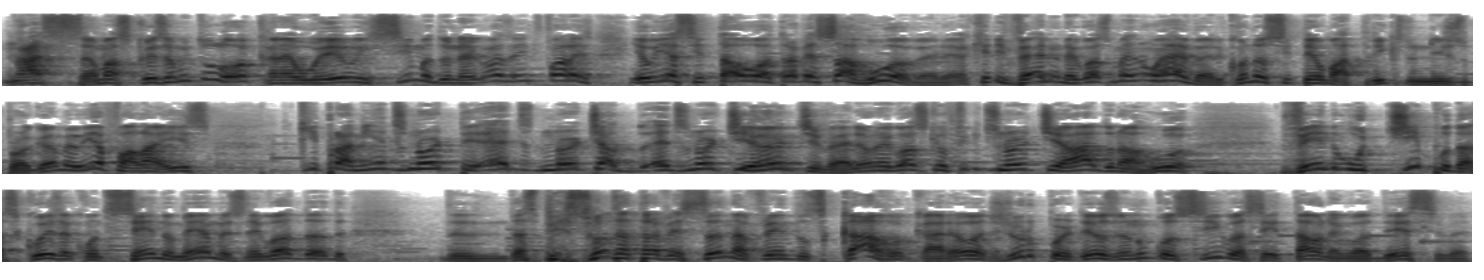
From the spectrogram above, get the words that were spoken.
Nossa, é umas coisas muito loucas, né? O eu em cima do negócio, a gente fala isso. Eu ia citar o atravessar a rua, velho. É aquele velho negócio, mas não é, velho. Quando eu citei o Matrix no início do programa, eu ia falar isso. Que pra mim é, desnorte... é, desnorteado... é desnorteante, velho. É um negócio que eu fico desnorteado na rua. Vendo o tipo das coisas acontecendo mesmo, esse negócio da- das pessoas atravessando na frente dos carros, cara. Eu juro por Deus, eu não consigo aceitar um negócio desse, velho.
